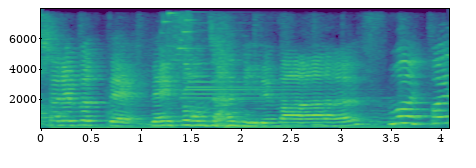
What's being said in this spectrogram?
おしゃれぶってメイソンジャーに入れます。うわいっぱい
